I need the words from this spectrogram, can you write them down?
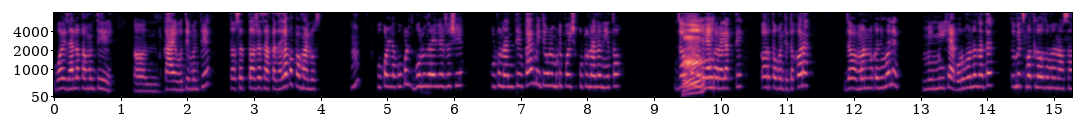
वय झालं का म्हणते अन काय होते म्हणते तसं तशासारखा झाला बापा माणूस. हं? कुकडला कुकडच बोलून राहिले जसे. कुठून आणते काय माहिती एवढे मोठे पैसे कुठून आणून येतं जाऊ दे म्हणे काय करायला लागते? करतो म्हणते तर करा. जेव्हा म्हणून कधी म्हणे मी मी काय करू म्हणून आता? तुम्हीच म्हटलं होतं म्हणून असं.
